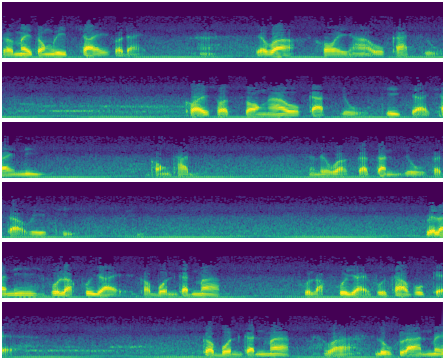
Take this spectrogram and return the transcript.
ก็ไม่ต้องรีบใช้ก็ได้แต่ว่าคอยหาโอกาสอยู่ คอยสอดส่องหาโอกาสอยู่ที่จะใช้นี้ของท่านเรียกว่ากตัญญูกตะเวที เวลานี้ผู้หลักผู้ใหญ่ก็บ่นกันมาก ผู้หลักผู้ใหญ่ผู้เฒ่าผู้แก่ ก็บ่นกันมากว่าลูกหลานไม่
